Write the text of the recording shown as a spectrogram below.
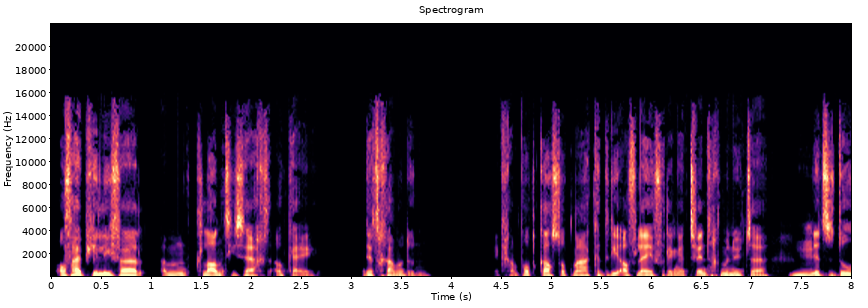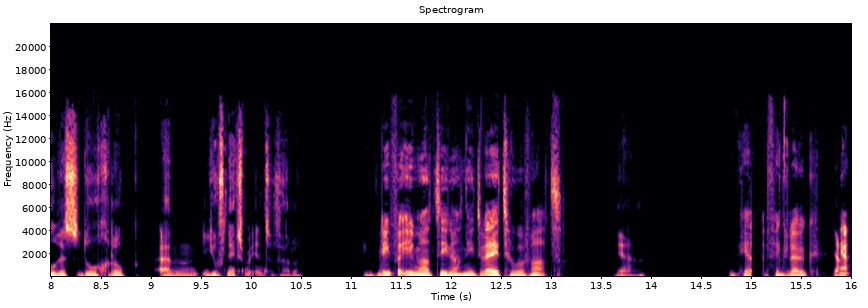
Of heb je liever een klant die zegt, oké, dit gaan we doen. Ik ga een podcast opmaken, drie afleveringen, 20 minuten. Hm? Dit is het doel, dit is de doelgroep. En je hoeft niks meer in te vullen. Ik heb liever iemand die nog niet weet hoe of wat. Ja. Vind ik, vind ik leuk. Ja. ja.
